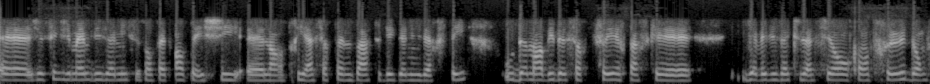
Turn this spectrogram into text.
Euh, je sais que j'ai même des amis qui se sont fait empêcher euh, l'entrée à certaines heures publiques de l'université, ou demander de sortir parce que il y avait des accusations contre eux. Donc,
